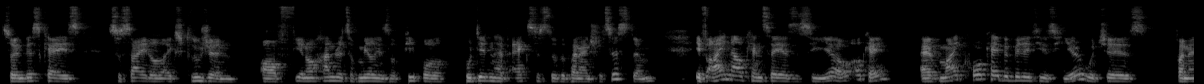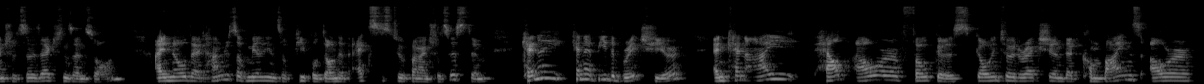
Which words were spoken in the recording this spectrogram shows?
so in this case, societal exclusion of you know hundreds of millions of people who didn't have access to the financial system, if I now can say as a CEO, okay, I have my core capabilities here, which is financial transactions and so on. I know that hundreds of millions of people don't have access to a financial system. Can I can I be the bridge here? And can I help our focus go into a direction that combines our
